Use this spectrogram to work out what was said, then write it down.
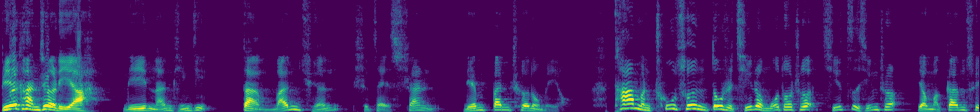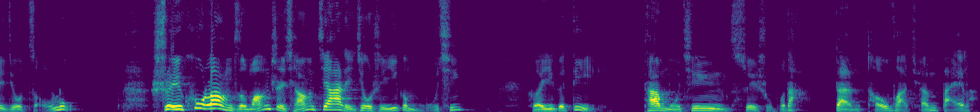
别看这里啊离南平近，但完全是在山里，连班车都没有。他们出村都是骑着摩托车、骑自行车，要么干脆就走路。水库浪子王志强家里就是一个母亲和一个弟弟。他母亲岁数不大，但头发全白了，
